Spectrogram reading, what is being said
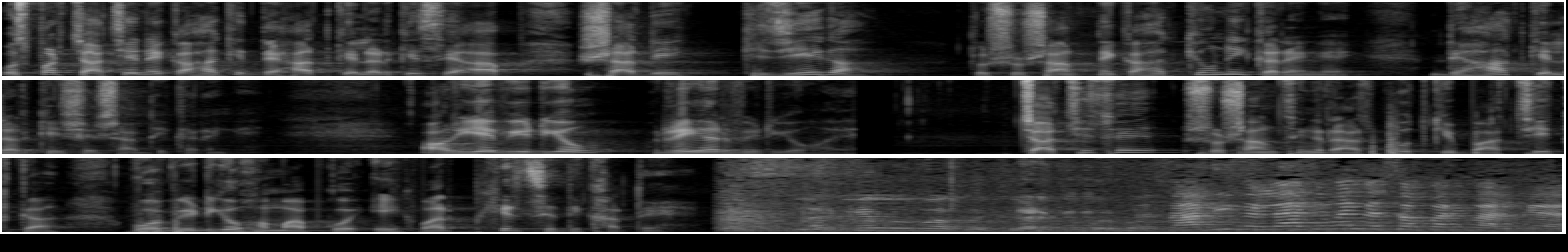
उस पर चाची ने कहा कि देहात के लड़की से आप शादी कीजिएगा। तो सुशांत ने कहा, क्यों नहीं करेंगे? देहात के लड़की से शादी करेंगे। और ये वीडियो रेयर वीडियो है। चाची से सुशांत सिंह राजपूत की बातचीत का वो वीडियो हम आपको एक बार फिर से दिखाते हैं। लड़के लड़के शादी में ला देवे ना सब परिवार के।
